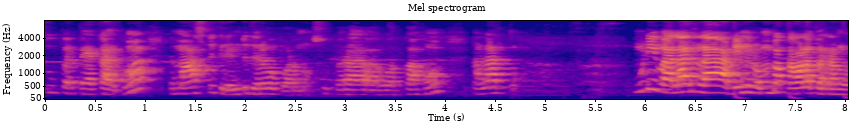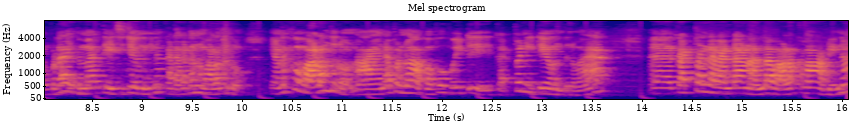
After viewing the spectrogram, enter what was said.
சூப்பர் பேக்காக இருக்கும். இந்த மாதத்துக்கு ரெண்டு தடவை போடணும். சூப்பராக ஒர்க் ஆகும். நல்லாயிருக்கும் முடி வளரல அப்படின்னு ரொம்ப கவலைப்படுறவங்க கூட இது மாதிரி தேய்ச்சிட்டே வந்தீங்கன்னா கடகடன்னு வளர்ந்துடும் எனக்கும் வளர்ந்துடும் நான் என்ன பண்ணுவேன்? அப்பப்போ போயிட்டு கட் பண்ணிகிட்டே வந்துடுவேன் கட் பண்ண வேண்டாம். நல்லா வளர்க்கலாம் அப்படின்னா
